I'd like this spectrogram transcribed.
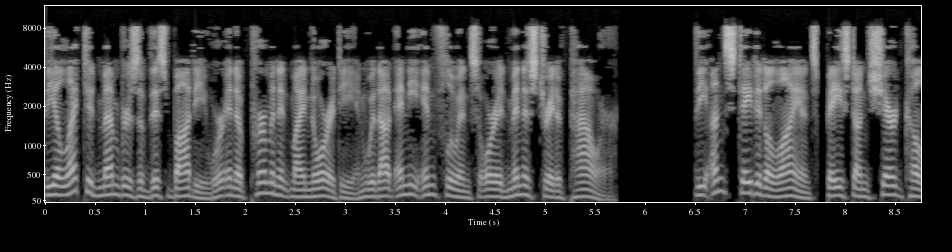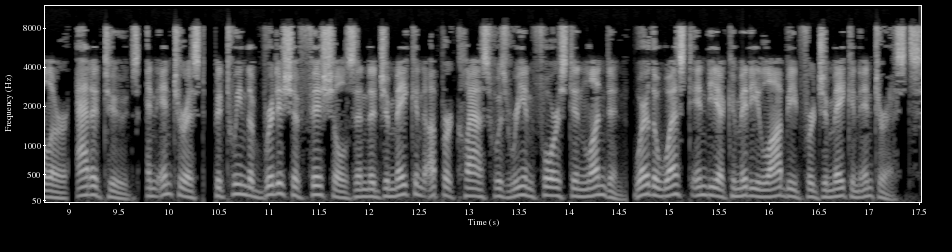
The elected members of this body were in a permanent minority and without any influence or administrative power. The unstated alliance, based on shared colour, attitudes, and interest, between the British officials and the Jamaican upper class was reinforced in London, where the West India Committee lobbied for Jamaican interests.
